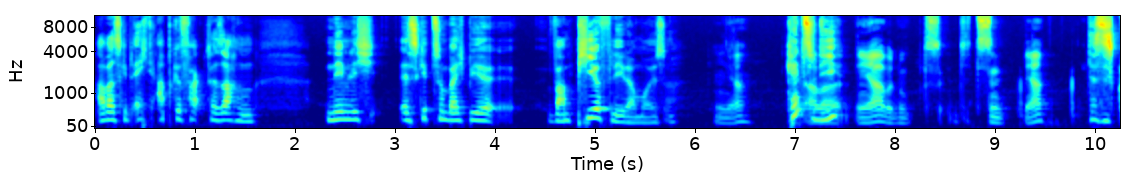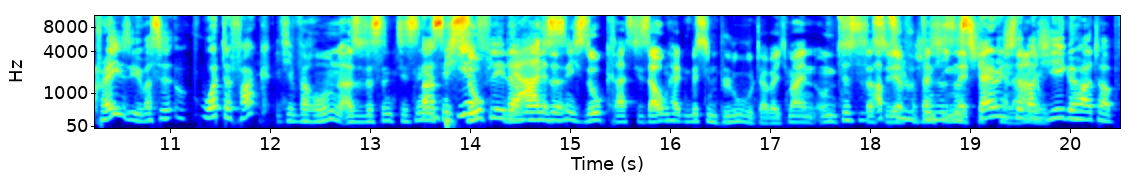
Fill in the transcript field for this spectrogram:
Aber es gibt echt abgefuckte Sachen. Nämlich, es gibt zum Beispiel Vampirfledermäuse. ja. Kennst aber, du die? Ja, aber du. Das sind. Ja. Das ist crazy. Was ist, what the fuck? Ja, Warum? Also das sind, die sind jetzt nicht so. Ja, es ist nicht so krass. Die saugen halt ein bisschen Blut, aber ich meine, und Das ist dass du dir absolut, das wahrscheinlich ist das Scarieste, keine was ich je gehört habe,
